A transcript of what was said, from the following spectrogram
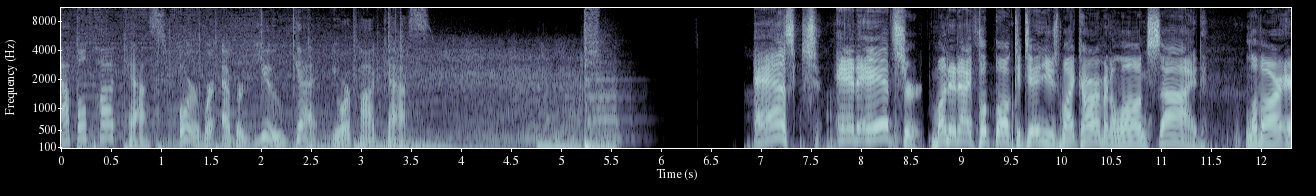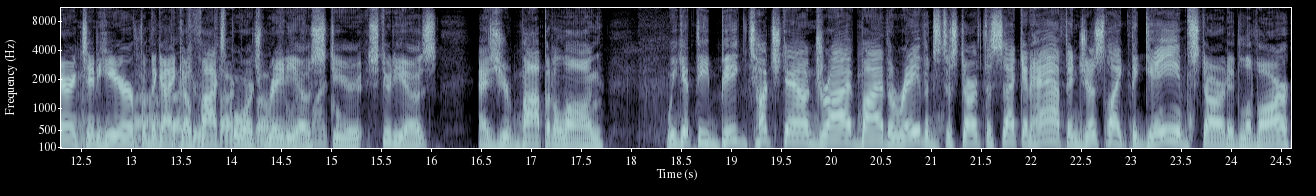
Apple Podcasts, or wherever you get your podcasts. Asked and answered. Monday Night Football continues. Mike Harmon alongside LaVar Arrington here from the Geico Fox Sports Radio stu- studios as you're bopping along. We get the big touchdown drive by the Ravens to start the second half, and just like the game started, LaVar,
